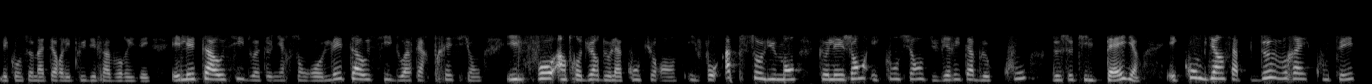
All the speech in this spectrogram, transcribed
les consommateurs les plus défavorisés. Et l'État aussi doit tenir son rôle. L'État aussi doit faire pression. Il faut introduire de la concurrence. Il faut absolument que les gens aient conscience du véritable coût de ce qu'ils payent et combien ça devrait coûter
